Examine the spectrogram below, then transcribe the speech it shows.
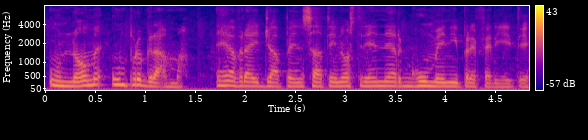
Un nome, un programma e avrai già pensato ai nostri energumeni preferiti.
